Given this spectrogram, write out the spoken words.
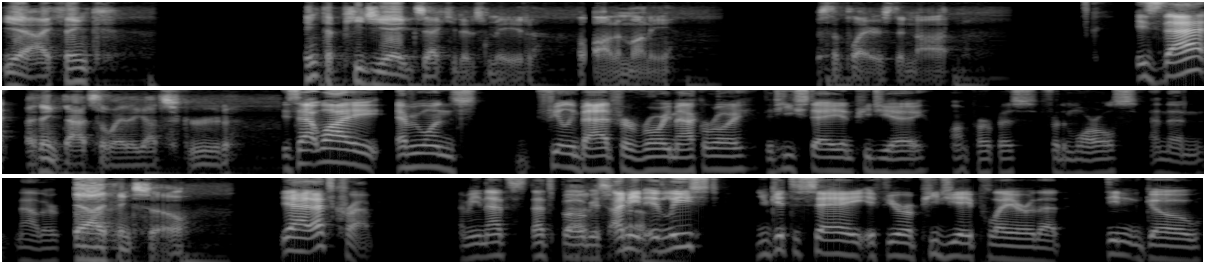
Yeah, I think think the PGA executives made a lot of money. Because the players did not. Is that I think that's the way they got screwed. is that why everyone's feeling bad for Rory McIlroy? Did he stay in PGA on purpose for the morals, and then now they're Yeah, I think so. Yeah, that's crap. I mean, that's that's bogus. I mean, at least you get to say if you're a PGA player that didn't go,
